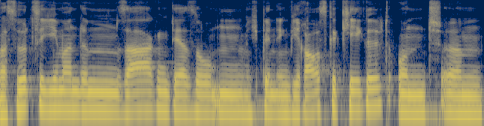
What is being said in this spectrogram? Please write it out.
Was würdest du jemandem sagen, der so, mh, hm, ich bin irgendwie rausgekegelt und ähm,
